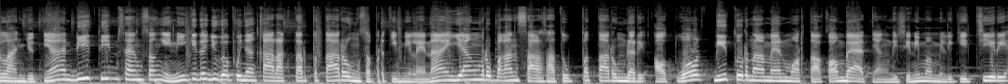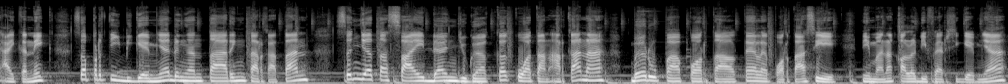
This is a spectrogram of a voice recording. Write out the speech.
Selanjutnya, di tim Samsung ini kita juga punya karakter petarung seperti Milena yang merupakan salah satu petarung dari Outworld di turnamen Mortal Kombat yang di sini memiliki ciri ikonik seperti di gamenya dengan taring tarkatan, senjata Sai dan juga kekuatan Arkana berupa portal teleportasi. Di mana kalau di versi gamenya,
